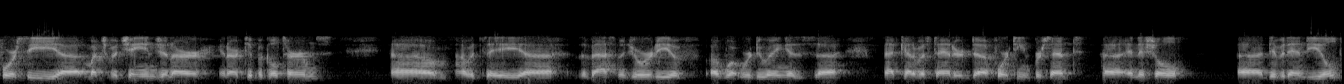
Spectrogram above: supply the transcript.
foresee much of a change in our in our typical terms. Um, I would say uh, the vast majority of what we're doing is uh, that kind of a standard uh, 14% initial dividend yield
